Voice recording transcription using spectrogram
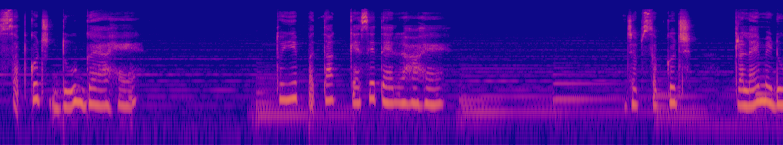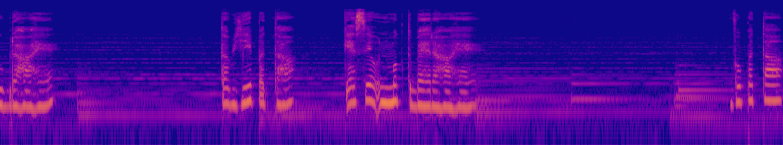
सब कुछ डूब गया है तो ये पत्ता कैसे तैर रहा है? जब सब कुछ प्रलय में डूब रहा है, तब ये पत्ता कैसे उन्मुक्त बह रहा है? वो पत्ता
